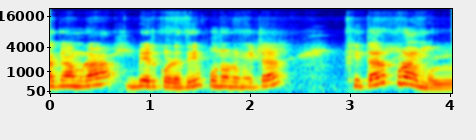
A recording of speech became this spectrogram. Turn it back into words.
আগে আমরা বের করে দিই, পনেরো মিটার ফিতার ক্রয় মূল্য।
